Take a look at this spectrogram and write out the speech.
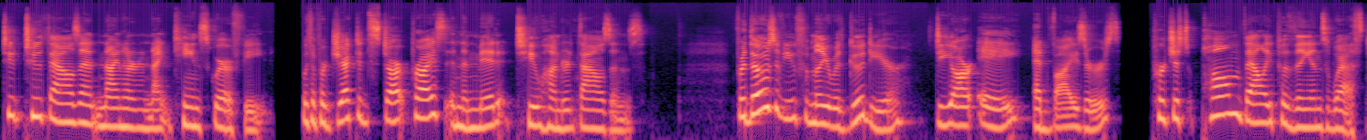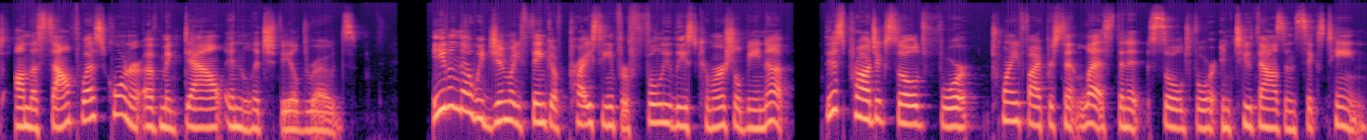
to 2,919 square feet, with a projected start price in the mid 200,000s. For those of you familiar with Goodyear, DRA Advisors purchased Palm Valley Pavilions West on the southwest corner of McDowell and Litchfield Roads. Even though we generally think of pricing for fully leased commercial being up, this project sold for 25% less than it sold for in 2016.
